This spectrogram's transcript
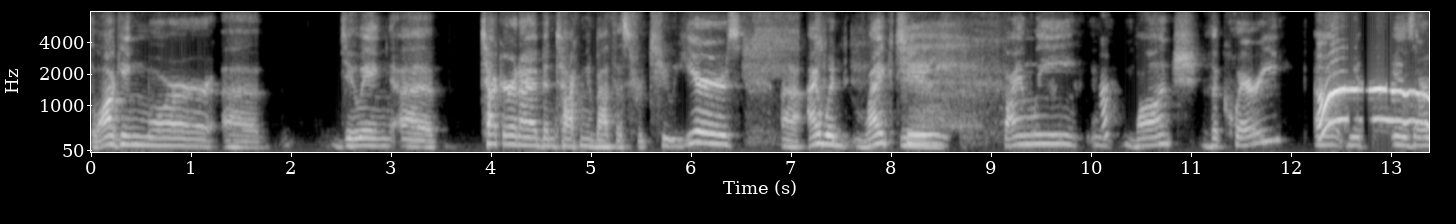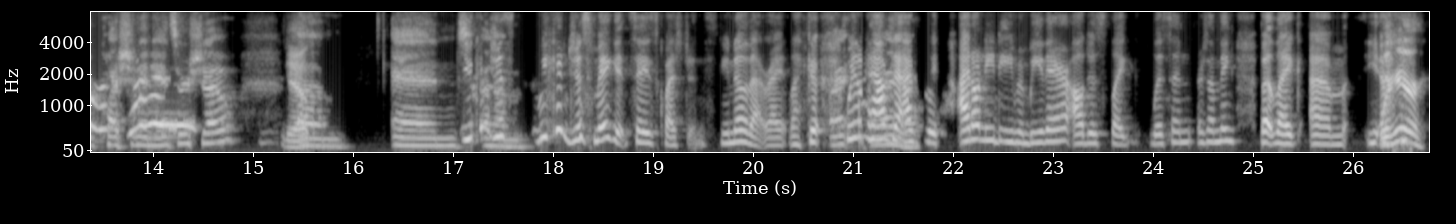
blogging more uh, doing uh, tucker and i have been talking about this for two years uh, i would like to Yeah. finally Huh? launch the query uh, which is our Oh, question and answer show Yeah. um, and You can just um, we can just make it Sé's questions. You know that, right? Like I- we don't have I to know. actually I don't need to even be there. I'll just like listen or something. But like um yeah. We're here.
